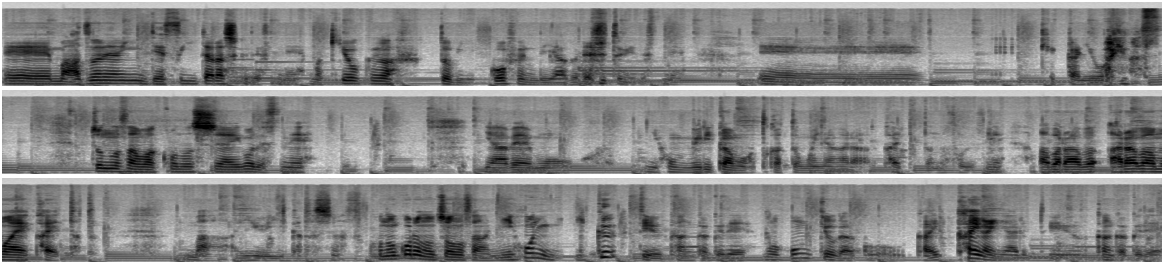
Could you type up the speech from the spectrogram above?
えー、まあ、アドレナリン出過ぎたらしくですね、まあ、記憶が吹っ飛び5分で敗れるというですね、えー、結果に終わります。ジョンノさんはこの試合後ですね、やべえ、もう日本無理かもとかって思いながら帰ってたんだそうですね。アラバアラバマへ帰ったと。まあ、いう言い方します。この頃の長野さんは日本に行くっていう感覚で、もう本拠がこう海外にあるという感覚で、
